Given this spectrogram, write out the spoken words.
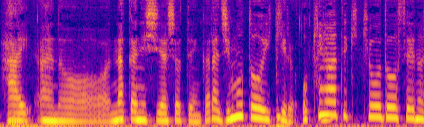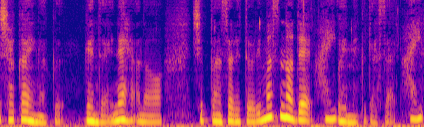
はい、あの、中西屋書店から地元を生きる沖縄的共同性の社会学、現在ね、あの、出版されておりますので、はいお読みください。はい。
